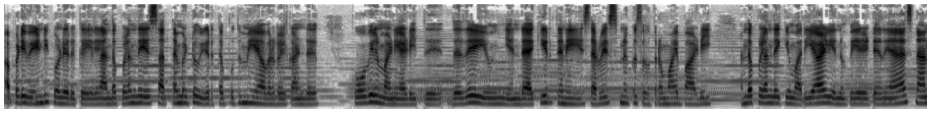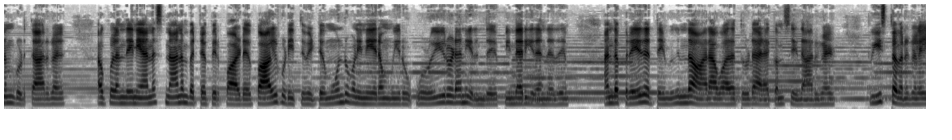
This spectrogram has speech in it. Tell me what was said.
அப்படி வேண்டிக் கொண்டிருக்கையில் அந்த குழந்தையை சத்தமிட்டு உயர்த்த புதுமையை அவர்கள் கண்டு கோவில் மணி அடித்து ததேயும் என்ற கீர்த்தனையை சர்வேஸ்வனுக்கு சூத்திரமாய் பாடி அந்த குழந்தைக்கு மரியாள் என்னும் பெயரிட்டு ஞான ஸ்நானம் கொடுத்தார்கள். அக்குழந்தை ஞான ஸ்நானம் பெற்ற பிற்பாடு பால் குடித்துவிட்டு மூன்று மணி நேரம் உயிர் உயிருடன் இருந்து பின்னர் இறந்தது. அந்த பிரேதத்தை மிகுந்த ஆறாவாரத்தோடு அடக்கம் செய்தார்கள். கிறிஸ்தவர்களை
